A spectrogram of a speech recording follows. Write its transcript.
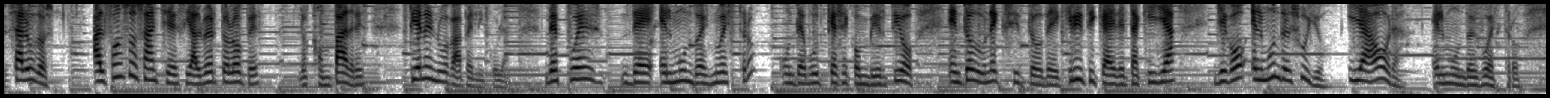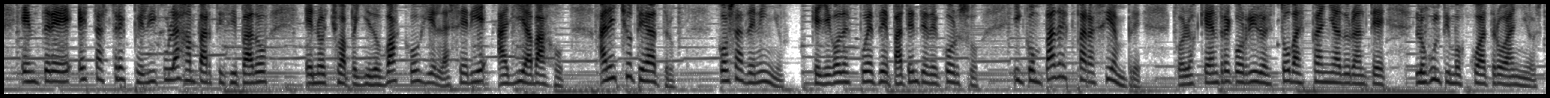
Saludos. Alfonso Sánchez y Alberto López, los compadres, tienen nueva película. Después de El mundo es nuestro, un debut que se convirtió en todo un éxito de crítica y de taquilla, llegó El mundo es suyo y ahora El mundo es vuestro. Entre estas tres películas han participado en ocho apellidos vascos y en la serie Allí abajo. Han hecho teatro Cosas de Niños, que llegó después de Patente de Corso, y Compadres para Siempre, con los que han recorrido toda España durante los últimos cuatro años.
